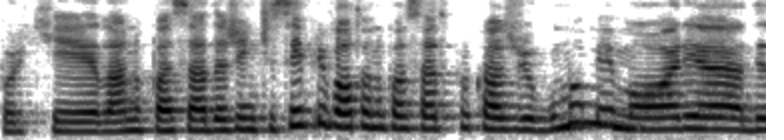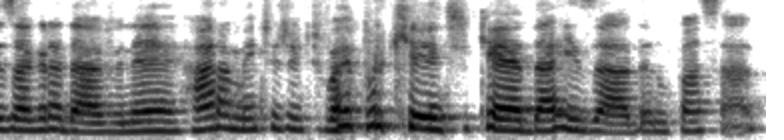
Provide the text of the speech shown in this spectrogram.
Porque lá no passado, a gente sempre volta no passado por causa de alguma memória desagradável, né? Raramente a gente vai porque a gente quer dar risada no passado.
